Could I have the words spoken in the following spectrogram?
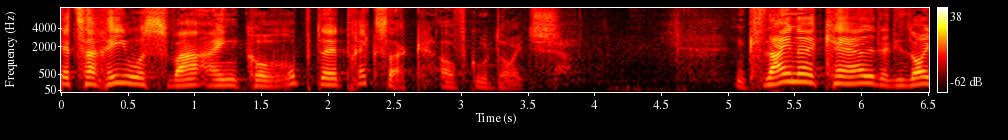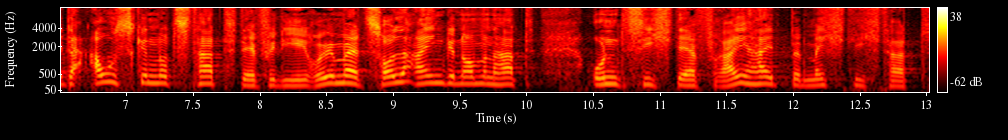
Der Zachäus war ein korrupter Drecksack auf gut Deutsch. Ein kleiner Kerl, der die Leute ausgenutzt hat, der für die Römer Zoll eingenommen hat und sich der Freiheit bemächtigt hat.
